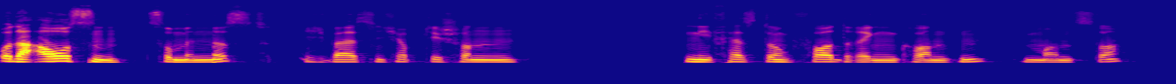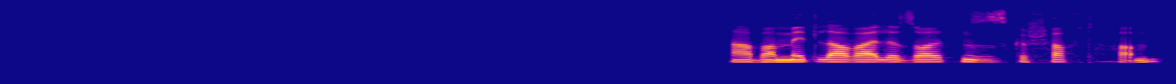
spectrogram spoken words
Oder außen zumindest. Ich weiß nicht, ob die schon in die Festung vordringen konnten, die Monster. Aber mittlerweile sollten sie es geschafft haben.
